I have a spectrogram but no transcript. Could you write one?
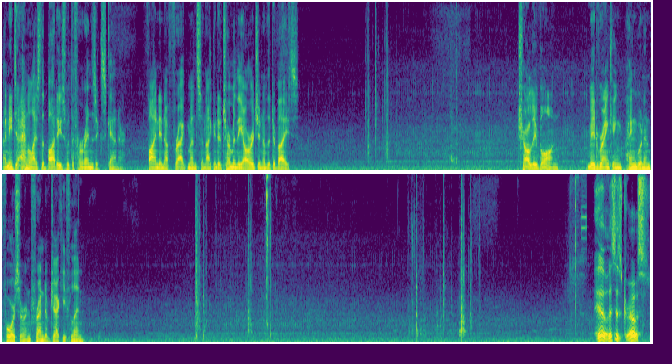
I need to analyze the bodies with the forensic scanner. Find enough fragments and I can determine the origin of the device. Charlie Vaughn, mid-ranking Penguin enforcer and friend of Jackie Flynn. Ew, this is gross.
